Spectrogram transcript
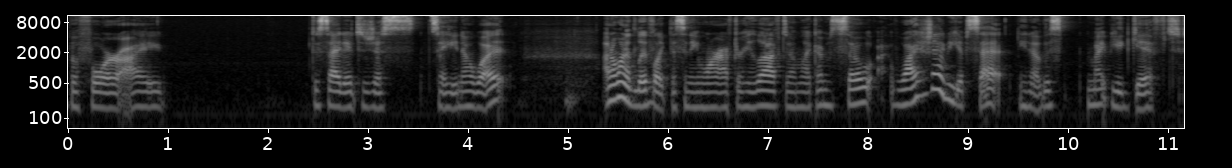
before I decided to just say, you know what? I don't want to live like this anymore after he left. And I'm like, I'm so, why should I be upset? You know, this might be a gift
